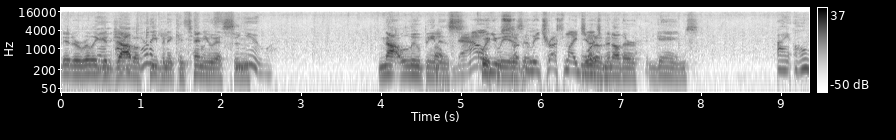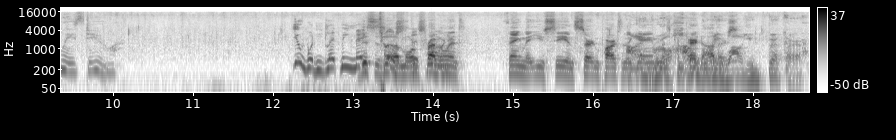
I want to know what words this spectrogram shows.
did a really Then good job I of keeping delegate it this continuous choice to and you. Not looping Oh, as now quickly you as it trust my would have in other games. I always do. You wouldn't let me make This is a more this prevalent thing that you see in certain parts of the I game as compared to hungry others. while you bicker. morning.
